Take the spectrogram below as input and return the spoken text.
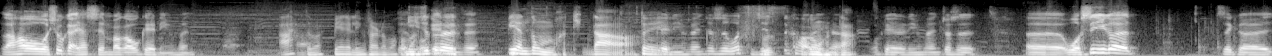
然后我修改一下实验报告，我给零分。啊，怎么编个零分了吗？你这个零分，变动挺大啊。对给，零分，就是我仔细思考了一下动很大，我给了零分，就是，呃，我是一个这个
